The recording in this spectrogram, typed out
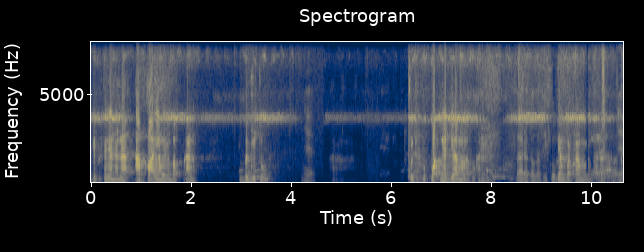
Jadi pertanyaan anak, apa yang menyebabkan begitu? Yeah begitu kuatnya dia melakukan Barakallahu fikum. Yang pertama. Ya.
